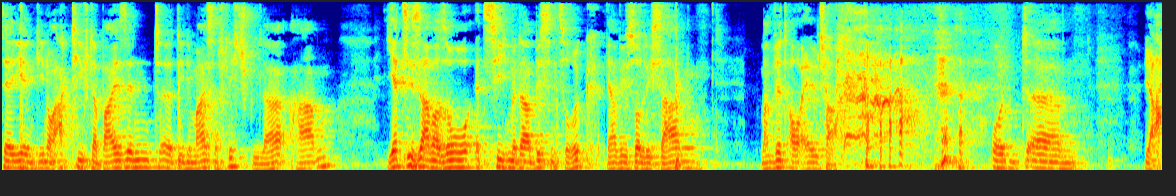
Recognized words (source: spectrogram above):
derjenigen, die noch aktiv dabei sind, äh, die die meisten Pflichtspiele haben. Jetzt ist es aber so, jetzt ziehe ich mir da ein bisschen zurück. Ja, wie soll ich sagen? Man wird auch älter. und ähm, ja,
